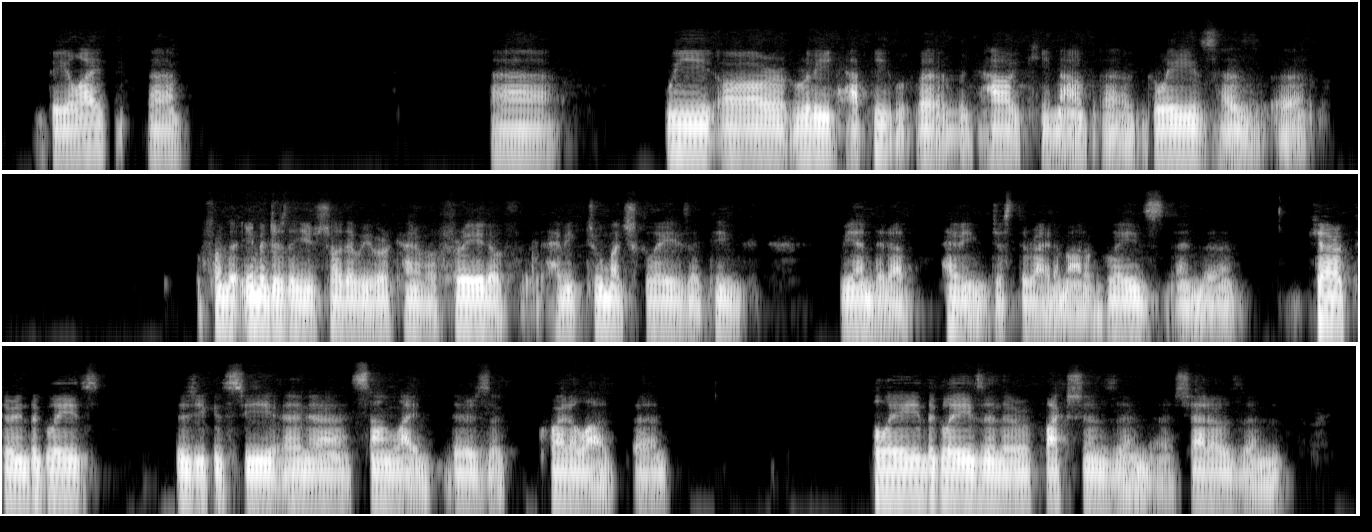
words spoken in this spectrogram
daylight. Um, uh, we are really happy uh, with how it came out. Uh, glaze has, uh, from the images that you showed, that we were kind of afraid of having too much glaze. I think we ended up having just the right amount of glaze and character in the glaze. As you can see in sunlight, there's a quite a lot. Um, play in the glaze and the reflections and uh, shadows and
